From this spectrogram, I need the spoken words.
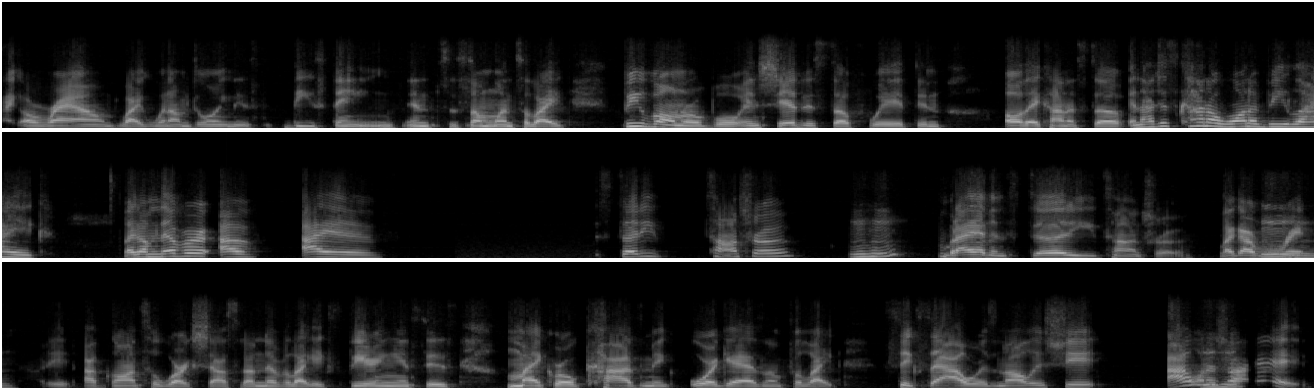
like around like when I'm doing this these things and to someone to like be vulnerable and share this stuff with and all that kind of stuff. And I just kind of want to be like, like I'm never, I've, I have studied tantra, mm-hmm. but I haven't studied tantra. Like I've mm. read about it, I've gone to workshops, but I've never like experienced this microcosmic orgasm for like six hours and all this shit. I want to mm-hmm. try it.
